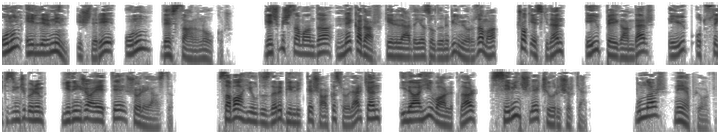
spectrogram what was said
Onun ellerinin işleri onun destanını okur. Geçmiş zamanda ne kadar gerilerde yazıldığını bilmiyoruz ama çok eskiden Eyüp peygamber Eyüp 38. bölüm 7. ayette şöyle yazdı. Sabah yıldızları birlikte şarkı söylerken ilahi varlıklar sevinçle çığırışırken. Bunlar ne yapıyordu?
